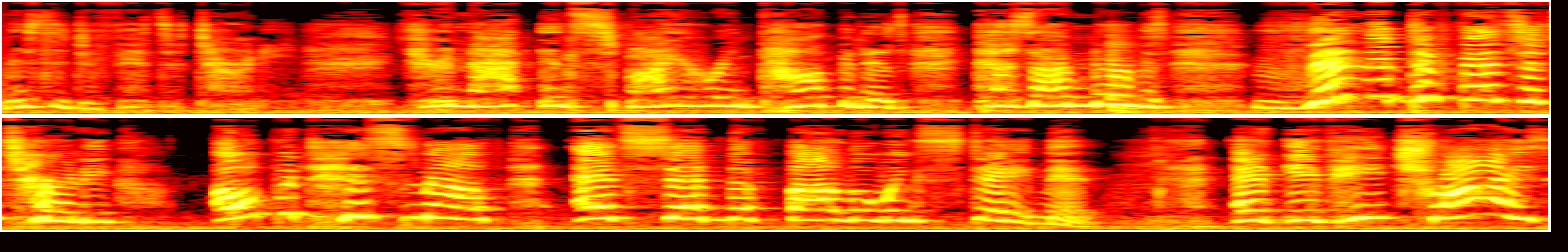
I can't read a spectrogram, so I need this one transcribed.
Mr. Defense Attorney, you're not inspiring confidence because I'm nervous. Then the defense attorney opened his mouth and said the following statement. And if he tries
